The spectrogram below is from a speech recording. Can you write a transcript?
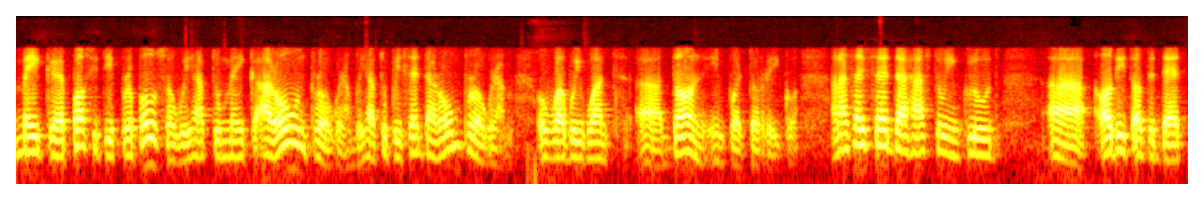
make a positive proposal. We have to make our own program. We have to present our own program of what we want uh, done in Puerto Rico. And as I said, that has to include uh, audit of the debt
